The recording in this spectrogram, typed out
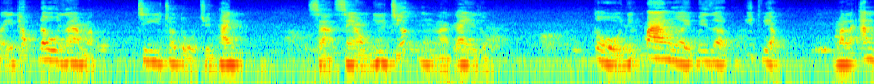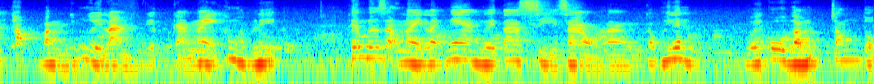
lấy thóc đâu ra mà chi cho tổ truyền thanh. Xả xèo như trước là gay rồi. Tổ những ba người bây giờ cũng ít việc mà lại ăn thóc bằng những người làm việc cả ngày không hợp lý. Thêm nữa dạo này lại nghe người ta xì xào là cộng hiên với cô gấm trong tổ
